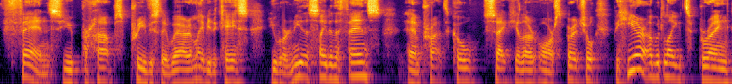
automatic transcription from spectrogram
fence you perhaps previously were, it might be the case you were on either side of the fence, um, practical, secular, or spiritual. But here, I would like to bring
